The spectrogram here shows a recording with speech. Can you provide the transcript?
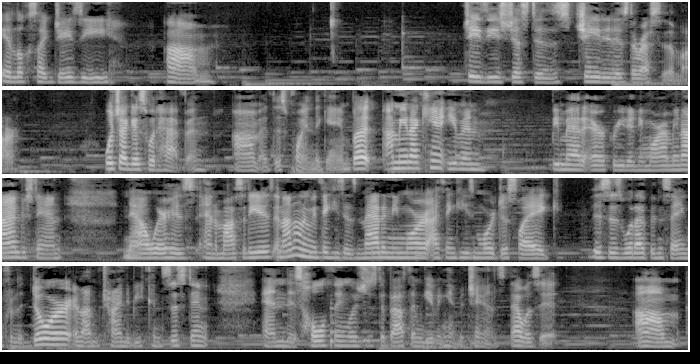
it looks like Jay Z, um, Jay Z is just as jaded as the rest of them are, which I guess would happen um, at this point in the game. But I mean, I can't even be mad at Eric Reid anymore. I mean, I understand now where his animosity is. And I don't even think he's as mad anymore. I think he's more just like, this is what I've been saying from the door, and I'm trying to be consistent. And this whole thing was just about them giving him a chance. That was it. Um,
